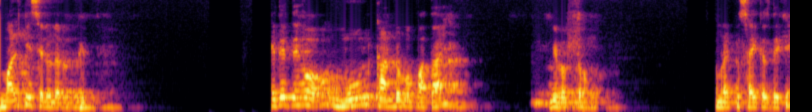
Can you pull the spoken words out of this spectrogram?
মাল্টি সেলুলার উদ্ভিদ। এদের দেহ মূল কাণ্ড ও পাতায় বিভক্ত। আমরা একটা সাইকাস দেখি।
